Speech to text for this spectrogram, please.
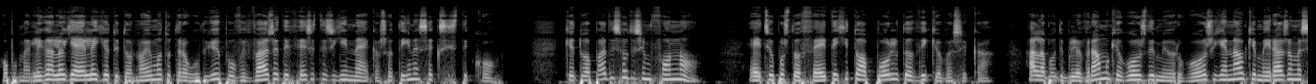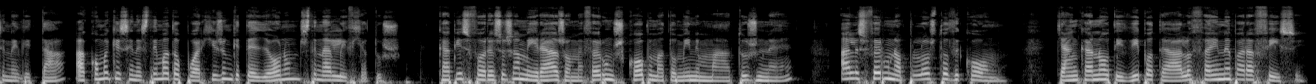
Όπου με λίγα λόγια έλεγε ότι το νόημα του τραγουδιού υποβιβάζει τη θέση της γυναίκας, ότι είναι σεξιστικό. Και του απάντησα ότι συμφωνώ. Έτσι όπως το θέτει, έχει το απόλυτο δίκιο βασικά αλλά από την πλευρά μου κι εγώ ως δημιουργός γεννάω και μοιράζομαι συνειδητά, ακόμα και συναισθήματα που αρχίζουν και τελειώνουν στην αλήθεια τους. Κάποιες φορές όσα μοιράζομαι φέρουν σκόπιμα το μήνυμά τους, ναι, άλλες φέρουν απλώς το δικό μου. Και αν κάνω οτιδήποτε άλλο θα είναι παραφύση.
